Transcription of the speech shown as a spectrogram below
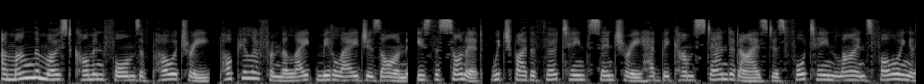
Among the most common forms of poetry, popular from the late Middle Ages on, is the sonnet, which by the 13th century had become standardized as 14 lines following a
